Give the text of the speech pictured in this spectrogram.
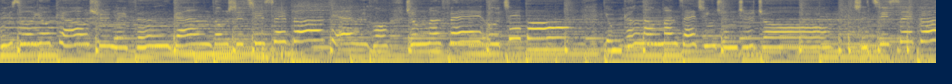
里所有飘絮每分感动。十七岁的天空充满飞舞悸动，在青春之中。十七岁的。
